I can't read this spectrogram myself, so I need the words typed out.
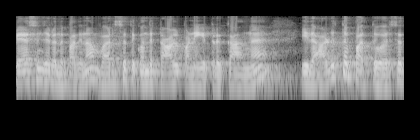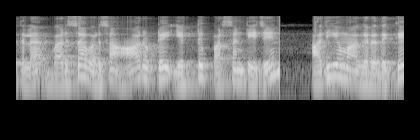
பேசஞ்சர் வந்து பார்த்தீங்கன்னா வருஷத்துக்கு வந்து ட்ராவல் பண்ணிக்கிட்டு இருக்காங்க. இது அடுத்த பத்து வருஷத்தில் வருஷா வருஷம் ஆறு டு எட்டு பர்சன்டேஜ் அதிகமாகிறதுக்கு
